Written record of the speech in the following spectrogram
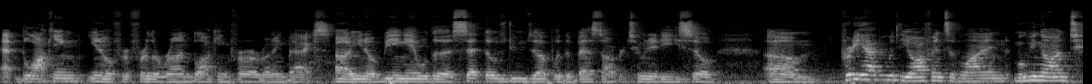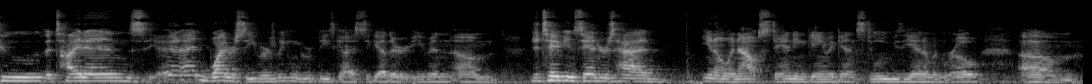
at blocking, you know, for, for the run, blocking for our running backs, uh, you know, being able to set those dudes up with the best opportunity. So, um, pretty happy with the offensive line. Moving on to the tight ends and wide receivers, we can group these guys together even. Um, Ja'Tavion Sanders had, you know, an outstanding game against Louisiana Monroe. Um,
